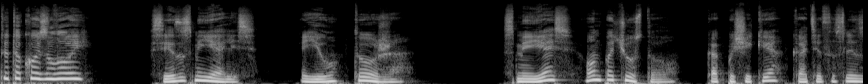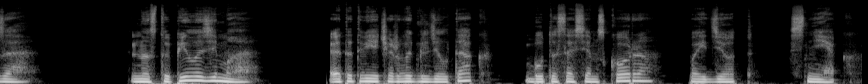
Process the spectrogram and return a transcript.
«Ты такой злой». Все засмеялись. Ю тоже. Смеясь, он почувствовал, как по щеке катится слеза. Наступила зима. Этот вечер выглядел так, будто совсем скоро пойдет снег.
